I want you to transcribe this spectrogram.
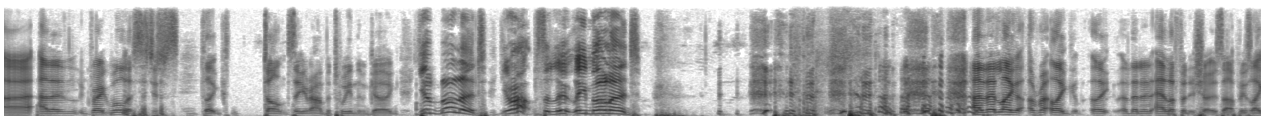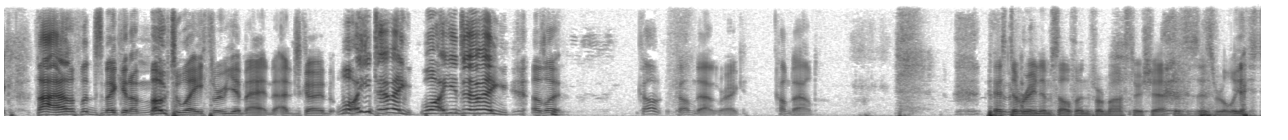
uh, and then Gregg Wallace is just like dancing around between them, going, "You're mullered! You're absolutely mullered!" and then like like like and then an elephant shows up. He's like, "That elephant's making a motorway through your men," and just going, "What are you doing? What are you doing?" I was like, "Calm, calm down, Gregg. Calm down." He has to rein himself in for MasterChef. This is his release.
